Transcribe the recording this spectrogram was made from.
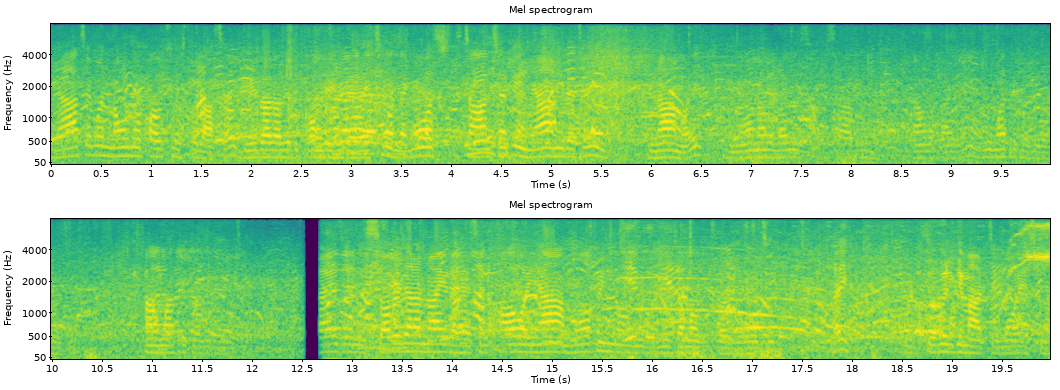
यहाँ चाहिँ म नुहाउन पाउँछु जस्तो लाग्छ है भिडभाड अलिकति कम देखिरहेको छु म चाहन्छु कि यहाँनिर चाहिँ नाम है नुहाउनको लागि साबुन ठाउँ पाइँदैन मात्रै खोजिरहेको ठाउँ मात्रै खोजिरहेको छ। सबैजना नुहाइरहेको छन्। अब यहाँ म पनि नुहाउनु जम्मा गरिरहेको छु। है टुबुल्की मार्छु म यसमा।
